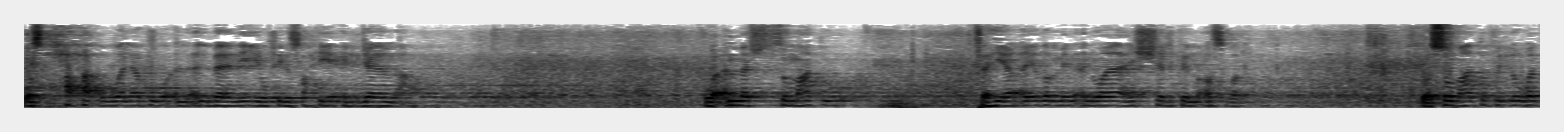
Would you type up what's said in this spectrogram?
وصحح أوله الألباني في صحيح الجامع. وأما السمعة فهي أيضا من أنواع الشرك الأصغر. والسمعة في اللغة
